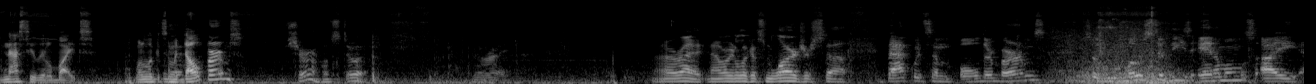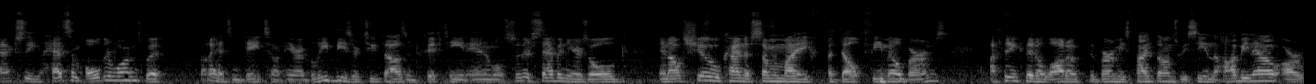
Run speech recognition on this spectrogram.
nasty little bites. Want to look at some Yeah. adult burms? Sure, let's do it. All right. All right, now we're gonna look at some larger stuff. Back with some older burms. So most of these animals, I actually had some older ones, but thought I had some dates on here. I believe these are 2015 animals, so they're seven years old. And I'll show kind of some of my adult female burms. I think that a lot of the Burmese pythons we see in the hobby now are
